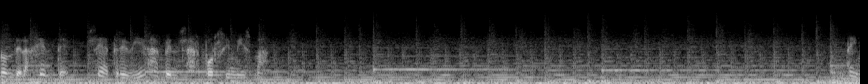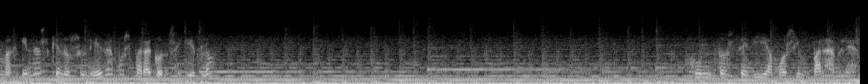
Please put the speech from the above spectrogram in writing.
Donde la gente se atreviera a pensar por sí misma. ¿Te imaginas que nos uniéramos para conseguirlo? Seríamos imparables.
